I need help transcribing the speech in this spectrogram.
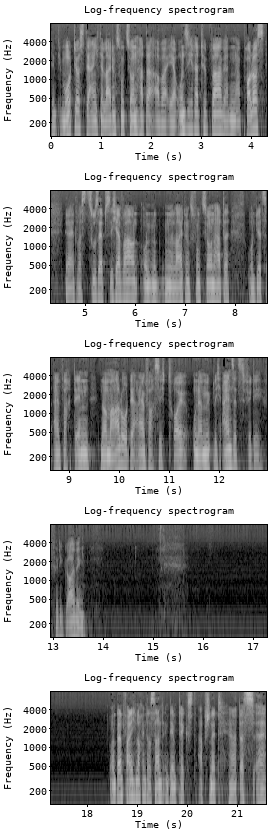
den Timotheus, der eigentlich eine Leitungsfunktion hatte, aber eher unsicherer Typ war. Wir hatten Apollos, der etwas zu selbstsicher war und, und eine Leitungsfunktion hatte. Und jetzt einfach den Normalo, der einfach sich treu, unermüdlich einsetzt für die, für die Gläubigen. und dann fand ich noch interessant in dem Textabschnitt, ja, dass, äh,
